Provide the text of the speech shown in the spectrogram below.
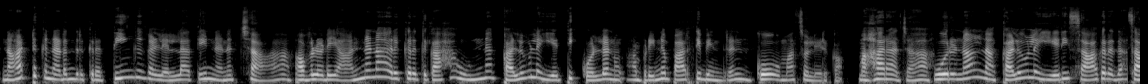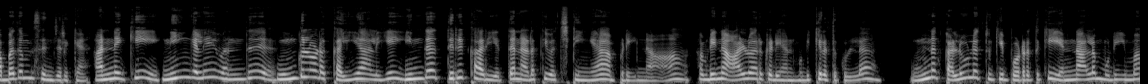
நாட்டுக்கு நடந்திருக்கிற தீங்குகள் எல்லாத்தையும் நினைச்சா அவளுடைய அண்ணனா இருக்கிறதுக்காக உன்னை கழுவுல ஏத்தி கொல்லணும் அப்படின்னு பார்த்திபேந்திரன் கோவமா சொல்லியிருக்கான். மகாராஜா ஒரு நாள் நான் கழுவுல ஏறி சாகிறதா சபதம் செஞ்சிருக்கேன். அன்னைக்கு நீங்களே வந்து உங்களோட கையாலேயே இந்த திருக்காரியத்தை நடத்தி வச்சிட்டீங்க அப்படின்னா அப்படின்னு ஆழ்வார்க்கடியான் முடிக்கிறதுக்குள்ள உன்னை கழுவுல தூக்கி போடுறதுக்கு என்னால முடியுமா?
